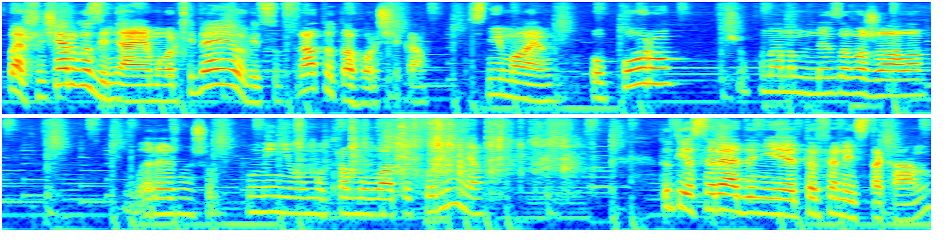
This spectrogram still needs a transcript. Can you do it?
В першу чергу звільняємо орхідею від субстрату та горщика. Знімаємо опору, щоб вона нам не заважала. Обережно, щоб по мінімуму травмувати коріння. Тут є всередині торфяний стакан,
